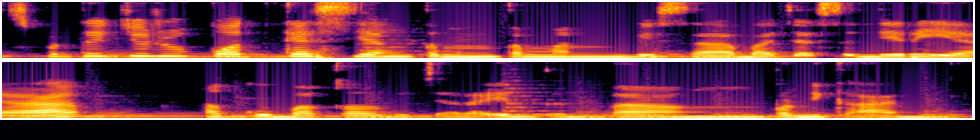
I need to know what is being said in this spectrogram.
Seperti judul podcast yang teman-teman bisa baca sendiri ya. Aku bakal bicarain tentang pernikahan.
